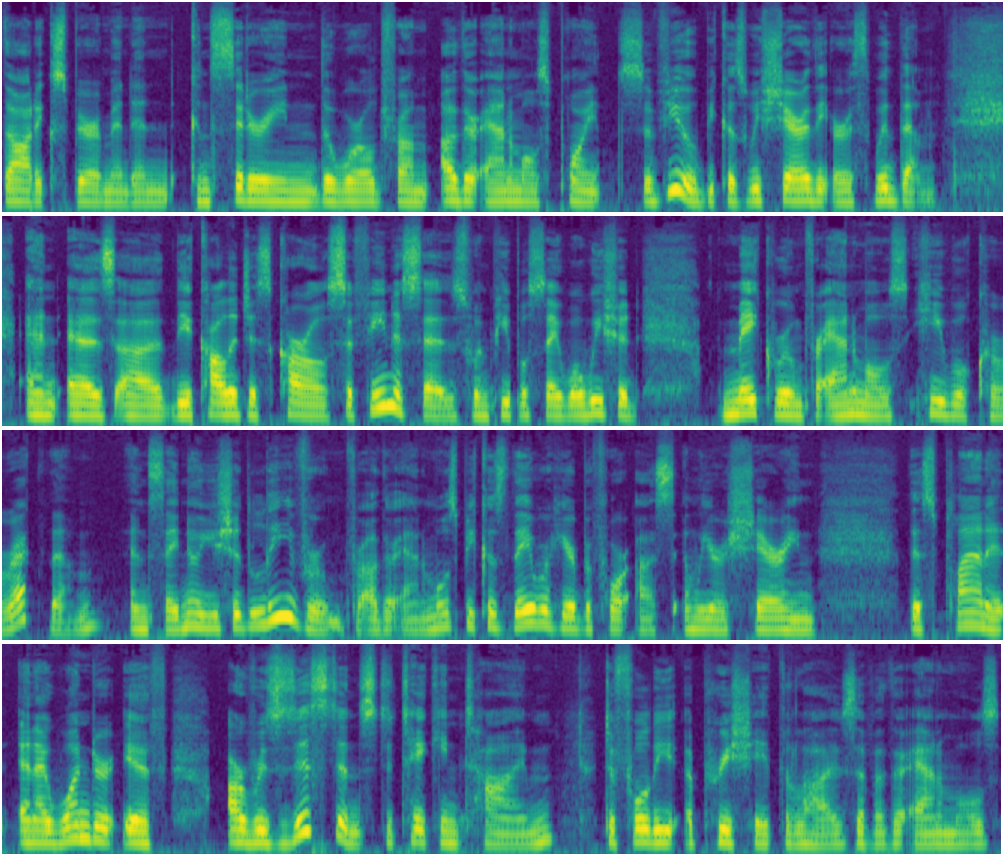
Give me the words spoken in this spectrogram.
thought experiment and considering the world from other animals' points of view because we share the earth with them. And as uh, the ecologist Carl Safina says, when people say, well, we should make room for animals, he will correct them and say, no, you should leave room for other animals because they were here before us and we are sharing this planet. And I wonder if our resistance to taking time to fully appreciate the lives of other animals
